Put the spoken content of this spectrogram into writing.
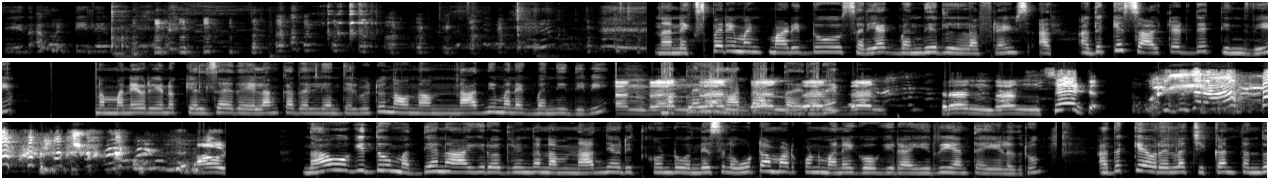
ಸೀದಾ ಬಿಟ್ಟಿದೆ ನಾನು ಎಕ್ಸ್ಪೆರಿಮೆಂಟ್ ಮಾಡಿದ್ದು ಸರಿಯಾಗಿ ಬಂದಿರಲಿಲ್ಲ ಫ್ರೆಂಡ್ಸ್ ಅದಕ್ಕೆ ಸಾಲ್ಟೆಡ್ದೇ ತಿಂದ್ವಿ. ನಮ್ಮ ಮನೆಯವ್ರು ಏನೋ ಕೆಲಸ ಇದೆ ಯಲಂಕದಲ್ಲಿ ಅಂತ ಹೇಳ್ಬಿಟ್ಟು ನಾವು ನಮ್ ನಾದ್ನಿ ಮನೆಗೆ ಬಂದಿದ್ದೀವಿ. ರನ್ ರನ್ ಮಕ್ಕಳೆಲ್ಲ ರನ್ ಆಟ ರನ್ ಆಡ್ತಾ ಇದ್ದಾರೆ ನಾವು ಹೋಗಿದ್ದು ಮಧ್ಯಾಹ್ನ ಆಗಿರೋದ್ರಿಂದ ನಮ್ಮ ನಾದಿನಿಯವ್ರು ಇದ್ಕೊಂಡು ಒಂದೇ ಸಲ ಊಟ ಮಾಡ್ಕೊಂಡು ಮನೆಗೆ ಹೋಗಿರ, ಇರ್ರಿ ಅಂತ ಹೇಳಿದ್ರು. ಅದಕ್ಕೆ ಅವರೆಲ್ಲ ಚಿಕನ್ ತಂದು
